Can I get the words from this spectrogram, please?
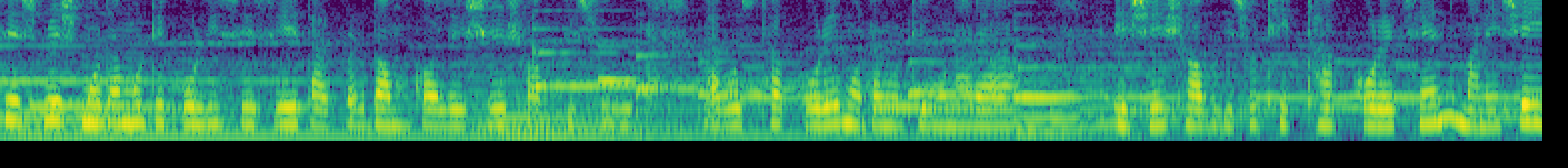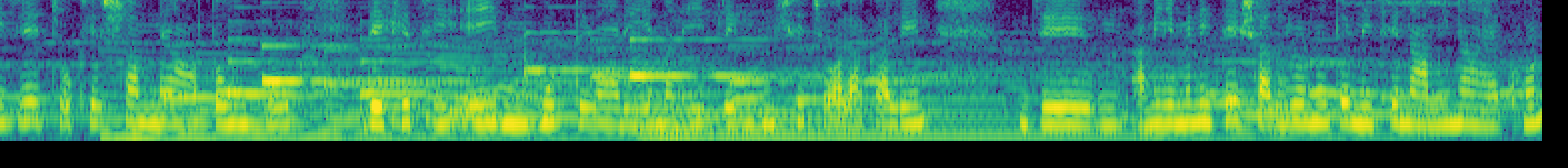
শেষমেশ মোটামুটি পুলিশ এসে তারপর দমকল এসে সব কিছু ব্যবস্থা করে মোটামুটি ওনারা এসে সব কিছু ঠিকঠাক করেছেন। মানে সেই যে চোখের সামনে আতঙ্ক দেখেছি এই মুহূর্তে দাঁড়িয়ে মানে এই প্রেগনেন্সি চলাকালীন যে, আমি এমনিতে সাধারণত নিচে নামি না এখন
